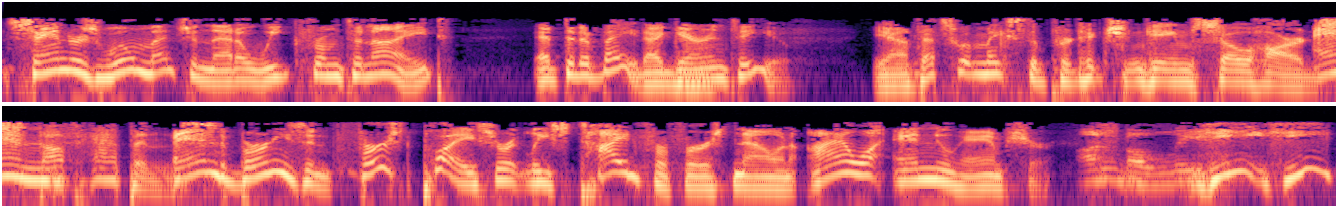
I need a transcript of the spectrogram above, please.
Sanders will mention that a week from tonight at the debate. I guarantee you. Yeah, that's what makes the prediction game so hard. And- Stuff happens. And Bernie's in first place, or at least tied for first now in Iowa and New Hampshire. Unbelievable. He he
